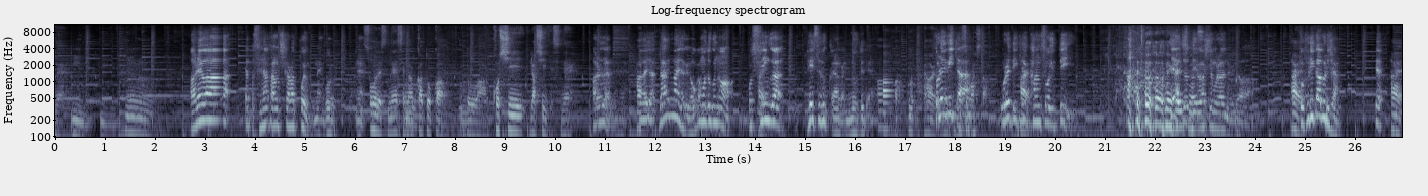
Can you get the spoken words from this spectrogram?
ね。うん。うん、あれは、やっぱ背中の力っぽいもんね、ゴルフ。ね。そうですね。背中とか、あとは腰らしいですね。あれだよね。はいだいだだいぶ前だけど、岡本君のスイングが、フェイスブックかなんかに載ってて、あ、はい。これ見た。俺的はない感想言っていい、あ、どうぞおじゃあちょっと言わす。せてもらうんだけど、はいこう振りかぶるじゃん。はい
